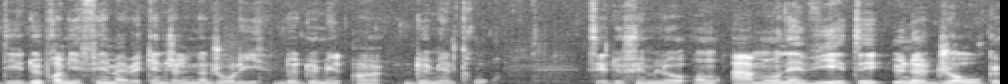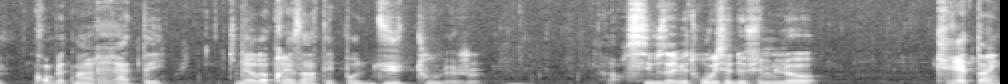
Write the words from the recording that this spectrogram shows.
des deux premiers films avec Angelina Jolie de 2001-2003. Ces deux films-là ont, à mon avis, été une joke complètement ratée qui ne représentait pas du tout le jeu. Alors, si vous avez trouvé ces deux films-là crétin,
